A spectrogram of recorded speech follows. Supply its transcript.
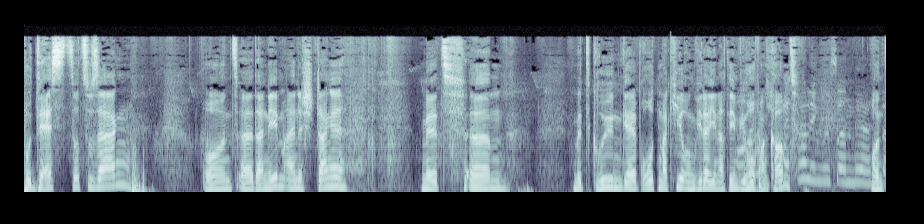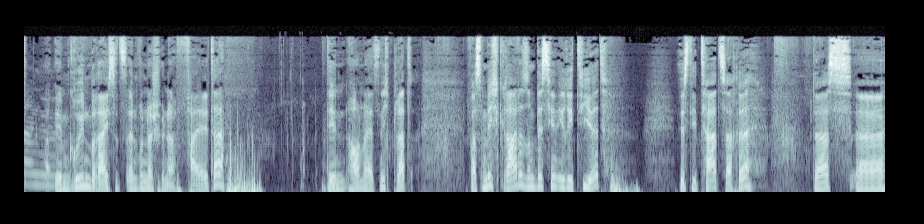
Metallpodest sozusagen und äh, daneben eine Stange mit ähm, mit grün, gelb, roten Markierungen wieder, je nachdem wie hoch man kommt. Der Und Stange. im grünen Bereich sitzt ein wunderschöner Falter. Den hauen wir jetzt nicht platt. Was mich gerade so ein bisschen irritiert, ist die Tatsache, dass äh,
